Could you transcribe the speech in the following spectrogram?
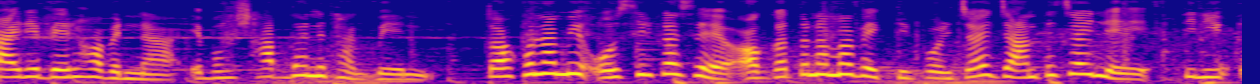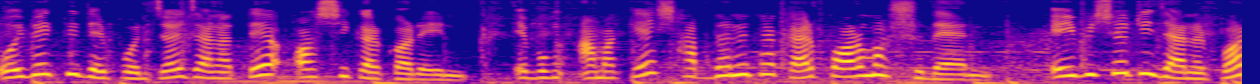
বাইরে বের হবেন না এবং সাবধানে থাকবেন। তখন আমি ওসির কাছে অজ্ঞাতনামা ব্যক্তির পরিচয় জানতে চাইলে তিনি ওই ব্যক্তিদের পরিচয় জানাতে অস্বীকার করেন এবং আমাকে সাবধানে থাকার পরামর্শ দেন। এই বিষয়টি জানার পর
